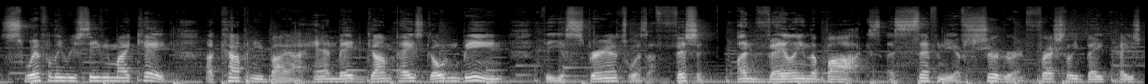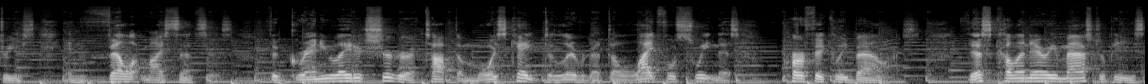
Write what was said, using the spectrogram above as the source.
Swiftly receiving my cake, accompanied by a handmade gum paste golden bean, the experience was efficient. Unveiling the box, a symphony of sugar and freshly baked pastries enveloped my senses. The granulated sugar atop the moist cake delivered a delightful sweetness, perfectly balanced. This culinary masterpiece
